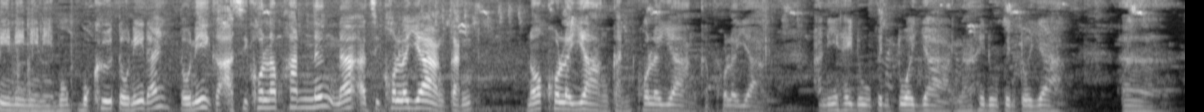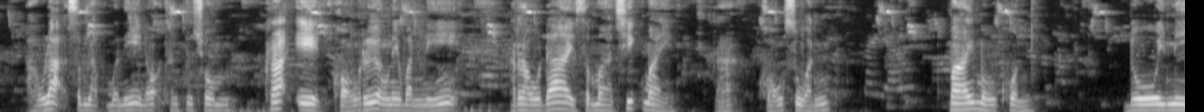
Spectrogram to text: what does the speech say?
นี่นี่นี่นี่บบคือตัวนี้ได้ ตัวนี้ก็อาจสิคนละพันหนึงนะอาจสิคนละอย่างกันเนาะคนละอย่างกันคนละอย่างครับคนละอย่าง อันนี้ให้ดูเป็นตัวอย่างนะ ให้ดูเป็นตัวอย่าง ออเอาละสำหรับวันนี้เนาะท่านผู้ชมพระเอกของเรื่องในวันนี้ เราได้สมาชิกใหม่นะของสวนไม้มงคล โดยมี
